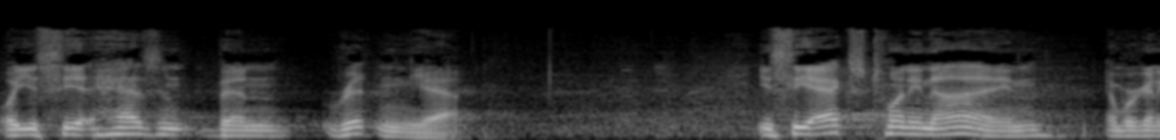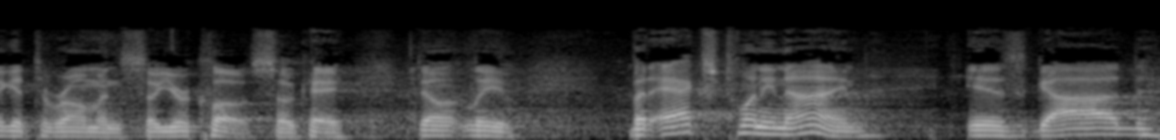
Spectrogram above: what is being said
Well, you see, it hasn't been written yet. You see, Acts 29, and we're going to get to Romans, so you're close, okay? Don't leave. But Acts 29 is God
